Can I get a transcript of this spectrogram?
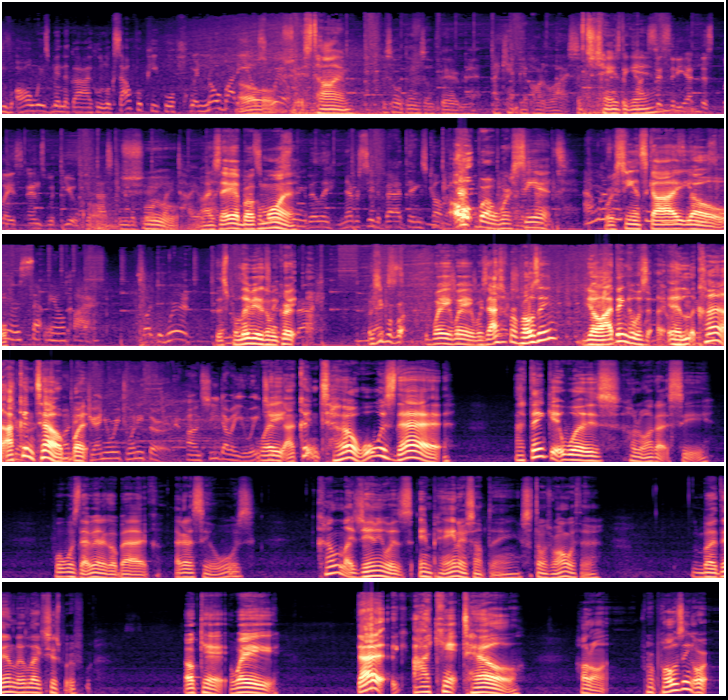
You've always been the guy who looks out for people when nobody oh, else will. It's time. This whole thing's unfair, man. I can't be a part of the lies. Let's change the game. Toxicity at this place ends with you. Oh, shoot. Isaiah, bro, come on. Oh, bro, we're seeing, we're seeing Sky, yo. This Spelivia is gonna be great. Was he wait, wait, was Asher proposing? Yo, I think it was. It kind of. I couldn't tell, but. January 23rd on CW. Wait, I couldn't tell. What was that? I think it was. Hold on, I gotta see. What was that? We gotta go back. I gotta see. What was? Kind of like Jamie was in pain or something. Something was wrong with her. But then looked like she was. Okay, wait. That I can't tell. Hold on. Proposing or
